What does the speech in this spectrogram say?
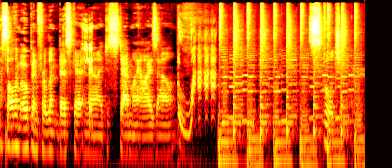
I saw them open for Limp Bizkit, and then I just stabbed my eyes out. Spool Chamber.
